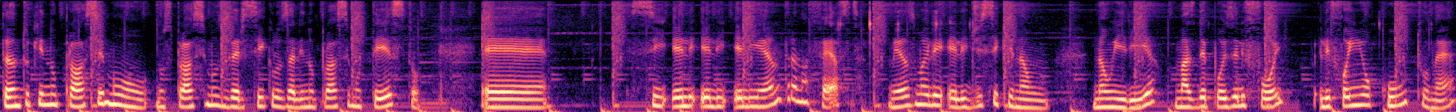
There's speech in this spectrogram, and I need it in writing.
Tanto que no próximo, nos próximos versículos ali no próximo texto, é, se ele, ele, ele entra na festa, mesmo ele, ele disse que não não iria, mas depois ele foi ele foi em oculto, né?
